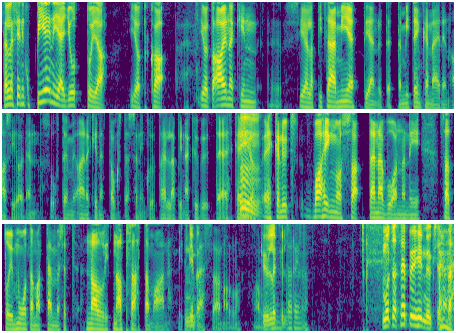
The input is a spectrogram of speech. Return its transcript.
tällaisia niin kuin pieniä juttuja, jotka, joita ainakin eh, siellä pitää miettiä nyt, että mitenkä näiden asioiden suhteen, ainakin, että onko tässä niin kuin jotain läpinäkyvyyttä. Ja ehkä, mm. ei ole, ehkä nyt vahingossa tänä vuonna niin sattui muutamat tämmöiset nallit napsahtamaan, mitkä Niinpä. tässä on ollut. ollut Kyllä, kyllä. tarina. Mutta se pyhimyksestä.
